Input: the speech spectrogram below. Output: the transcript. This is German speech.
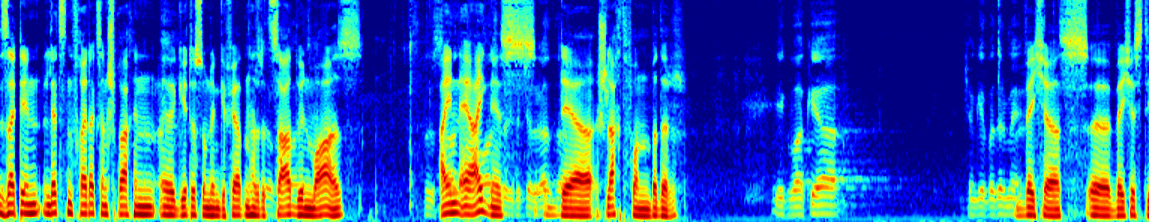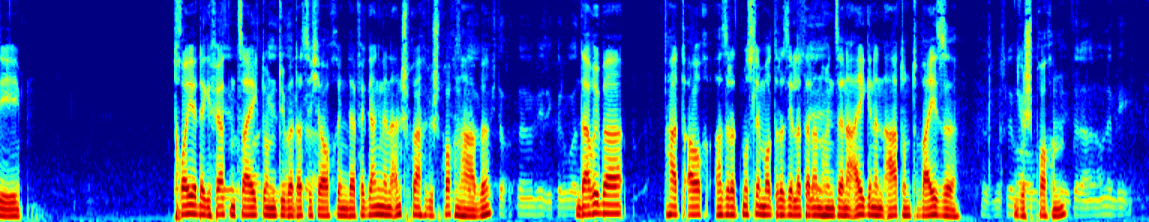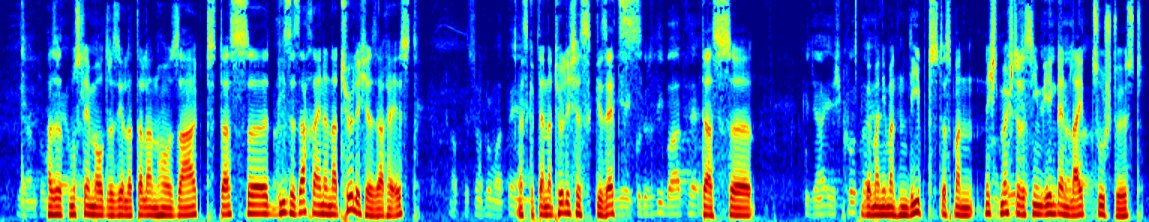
Seit den letzten Freitagsansprachen äh, geht es um den Gefährten Hazrat Saad bin Muaz. Ein Ereignis der Schlacht von Badr, welches, äh, welches die Treue der Gefährten zeigt und über das ich auch in der vergangenen Ansprache gesprochen habe. Darüber hat auch Hazrat Muslim in seiner eigenen Art und Weise gesprochen. Hazrat Muslim Maud sagt, dass äh, diese Sache eine natürliche Sache ist. Es gibt ein natürliches Gesetz, dass äh, wenn man jemanden liebt, dass man nicht möchte, dass ihm irgendein Leid zustößt.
